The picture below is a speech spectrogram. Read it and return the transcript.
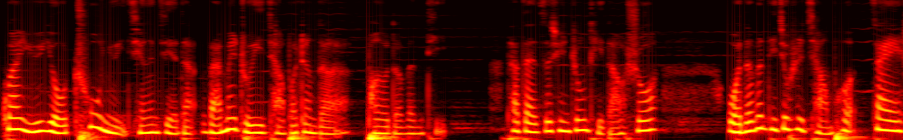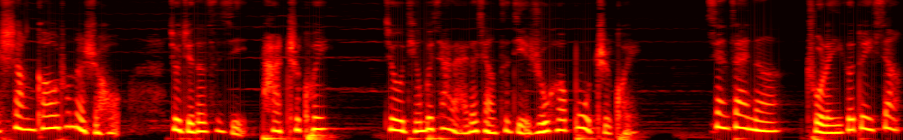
关于有处女情节的完美主义强迫症的朋友的问题，他在咨询中提到说：“我的问题就是强迫，在上高中的时候就觉得自己怕吃亏，就停不下来的想自己如何不吃亏。现在呢？”处了一个对象，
